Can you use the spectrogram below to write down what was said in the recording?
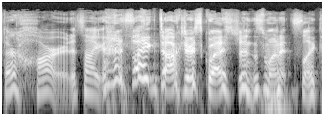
they're hard. It's like it's like doctor's questions when it's like,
